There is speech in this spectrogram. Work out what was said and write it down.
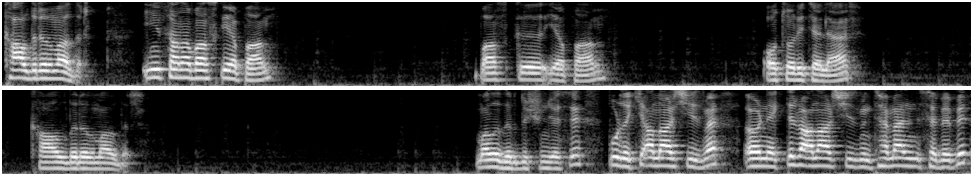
kaldırılmalıdır. İnsana baskı yapan baskı yapan otoriteler kaldırılmalıdır. malıdır düşüncesi buradaki anarşizme örnektir ve anarşizmin temel sebebi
